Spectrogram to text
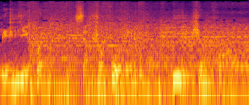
联谊会，享受互联易生活。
